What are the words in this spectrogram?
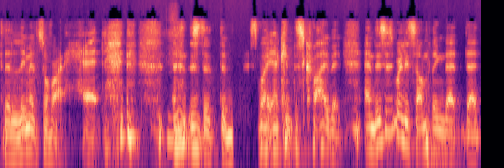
the limits of our head. this is the, the best way I can describe it. And this is really something that that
